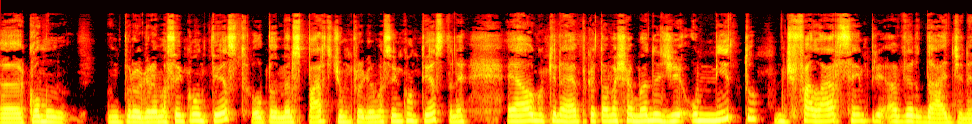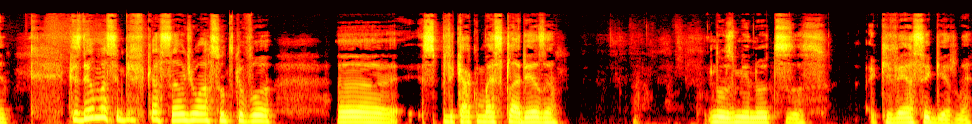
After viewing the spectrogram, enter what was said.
uh, como um, um, programa sem contexto, ou pelo menos parte de um programa sem contexto, né? É algo que na época eu estava chamando de o mito de falar sempre a verdade, né? Que deu uma simplificação de um assunto que eu vou uh, explicar com mais clareza nos minutos que vem a seguir, né?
